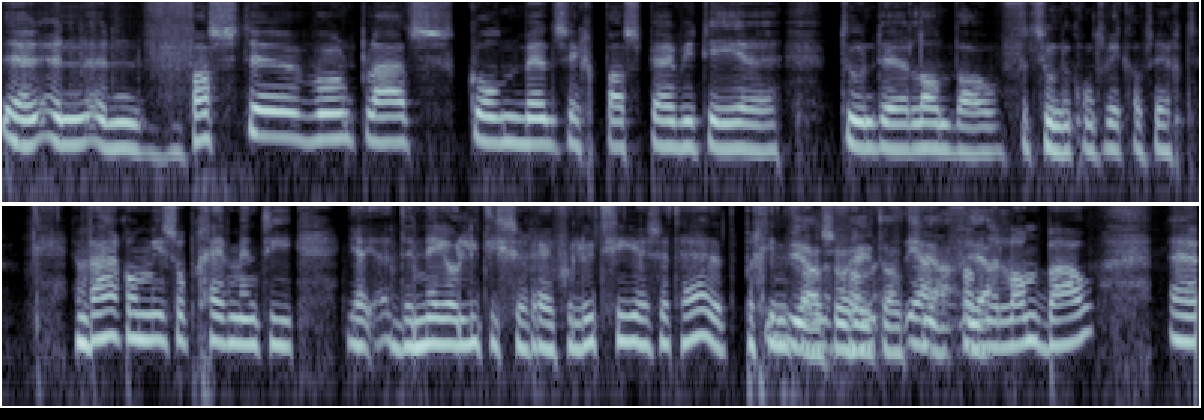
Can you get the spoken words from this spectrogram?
een, een vaste woonplaats kon men zich pas permitteren toen de landbouw fatsoenlijk ontwikkeld werd. En waarom is op een gegeven moment die ja, de neolithische revolutie is het, hè? het begin van, ja, van, dat. Ja, van de landbouw. Uh,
